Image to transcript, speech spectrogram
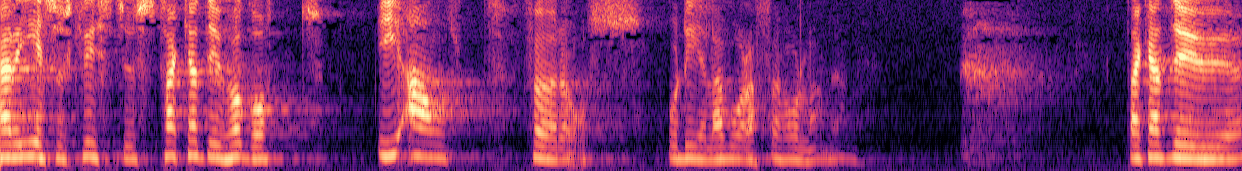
Herre Jesus Kristus, tack att du har gått i allt före oss och delar våra förhållanden. Tack att du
